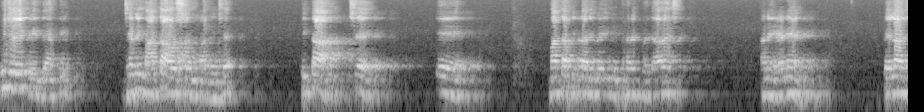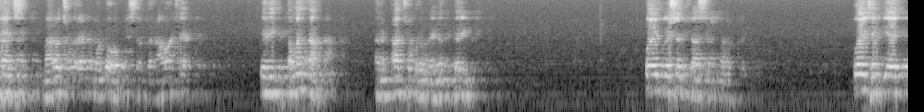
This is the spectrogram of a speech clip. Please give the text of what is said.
બીજો એક વિદ્યાર્થી, જેની માતા અવસર પામી છે. પિતા છે એ માતા પિતાની બે ફરજ બજાવે છે. અને એને પહેલાથી જ મારો છોકરાને મોટો ઓફિસર બનાવવા છે. એવી તમન્ના અને આ છોકરો મહેનત કરી કોઈ ટ્યુશન ક્લાસીસમાં કોઈ જગ્યાએ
